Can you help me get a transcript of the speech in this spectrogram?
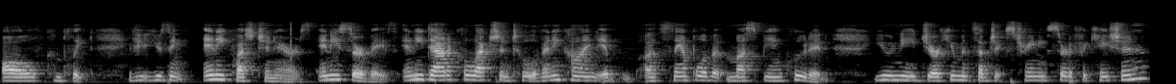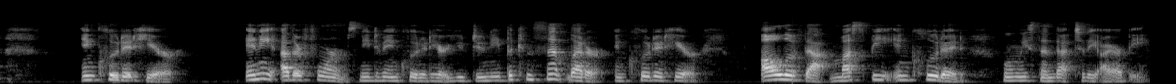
all complete. If you're using any questionnaires, any surveys, any data collection tool of any kind, it, a sample of it must be included. You need your human subjects training certification included here any other forms need to be included here. You do need the consent letter included here. All of that must be included when we send that to the IRB.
